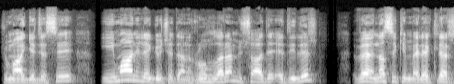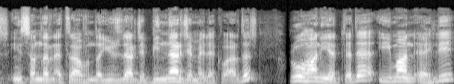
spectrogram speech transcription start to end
Cuma gecesi iman ile göç eden ruhlara müsaade edilir ve nasıl ki melekler insanların etrafında yüzlerce binlerce melek vardır. Ruhaniyetle de iman ehli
